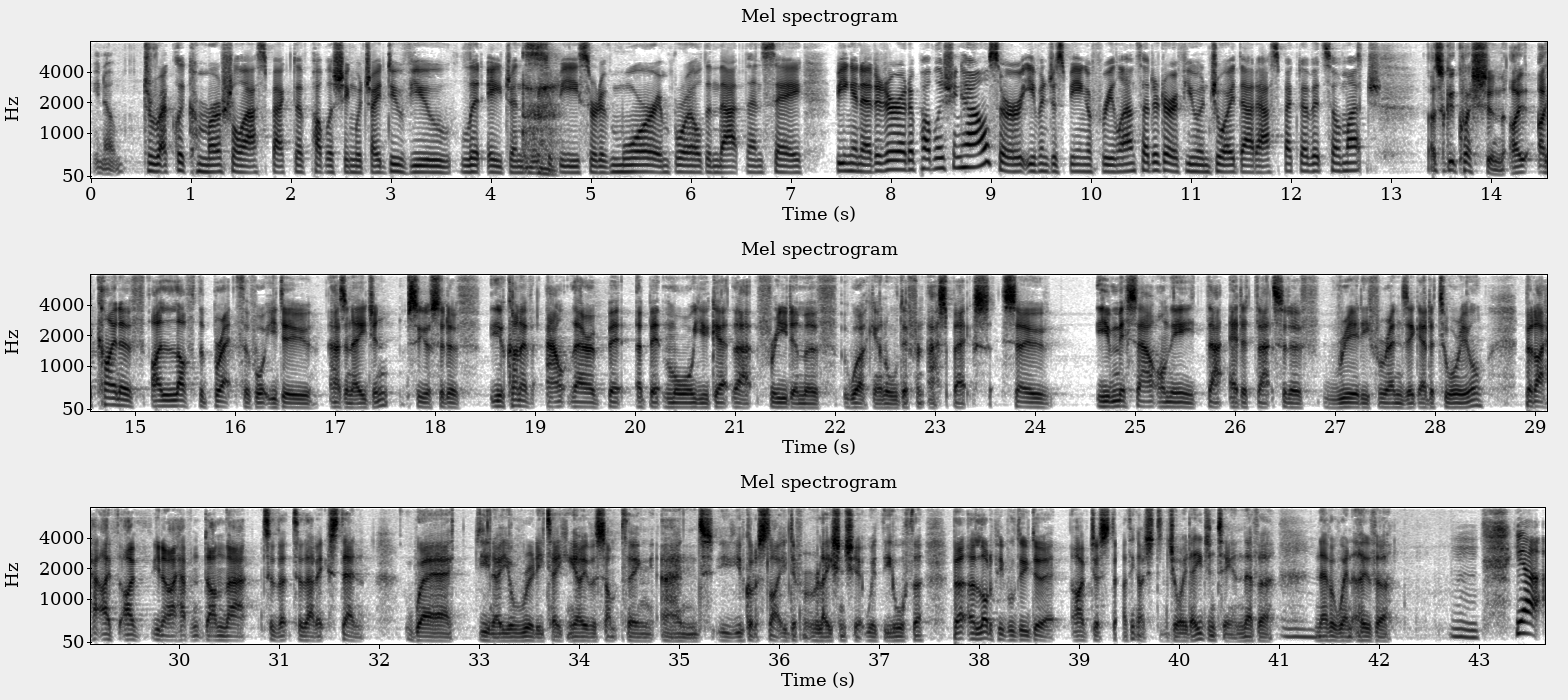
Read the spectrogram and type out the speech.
you know, directly commercial aspect of publishing, which I do view lit agents to be sort of more embroiled in that than, say, being an editor at a publishing house or even just being a freelance editor if you enjoyed that aspect of it so much? That's a good question. I, I kind of I love the breadth of what you do as an agent. So you're sort of you're kind of out there a bit a bit more. You get that freedom of working on all different aspects. So you miss out on the that edit that sort of really forensic editorial. But I, I've, I've you know I haven't done that to that to that extent where you know you're really taking over something and you- you've got a slightly different relationship with the author. But a lot of people do do it. I've just I think I just enjoyed agenting and never mm. never went over. Mm. Yeah,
